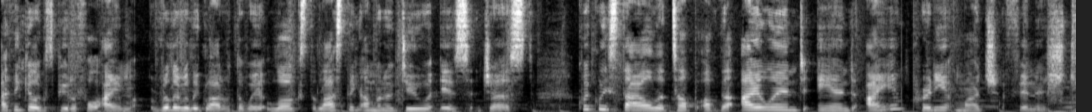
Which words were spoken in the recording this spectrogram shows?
I think it looks beautiful. I'm really, really glad with the way it looks. The last thing I'm gonna do is just quickly style the top of the island and I am pretty much finished.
